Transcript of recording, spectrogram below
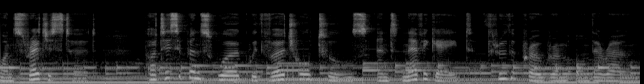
Once registered, participants work with virtual tools and navigate through the program on their own.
